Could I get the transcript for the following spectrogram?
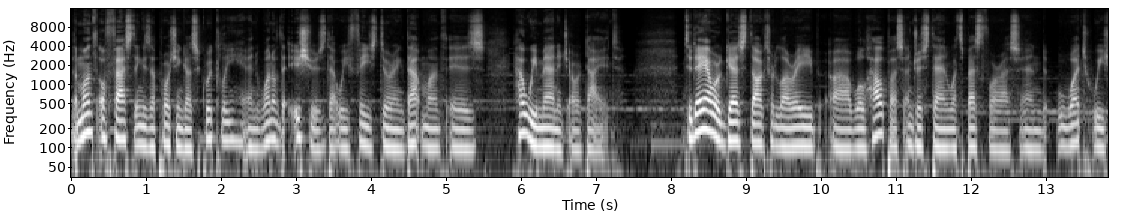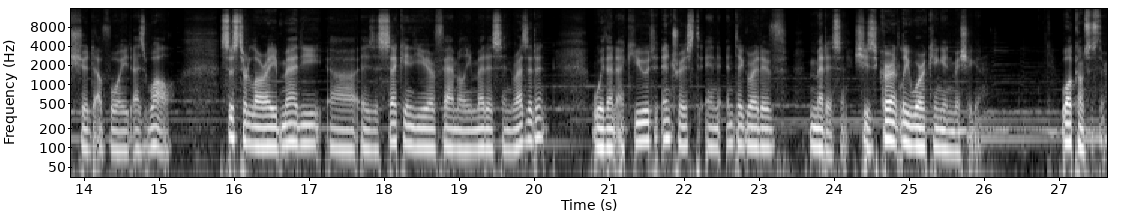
The month of fasting is approaching us quickly, and one of the issues that we face during that month is how we manage our diet. Today, our guest, Dr. Laraib, uh, will help us understand what's best for us and what we should avoid as well. Sister Laraib Mahdi uh, is a second year family medicine resident with an acute interest in integrative medicine. She's currently working in Michigan. Welcome, sister.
